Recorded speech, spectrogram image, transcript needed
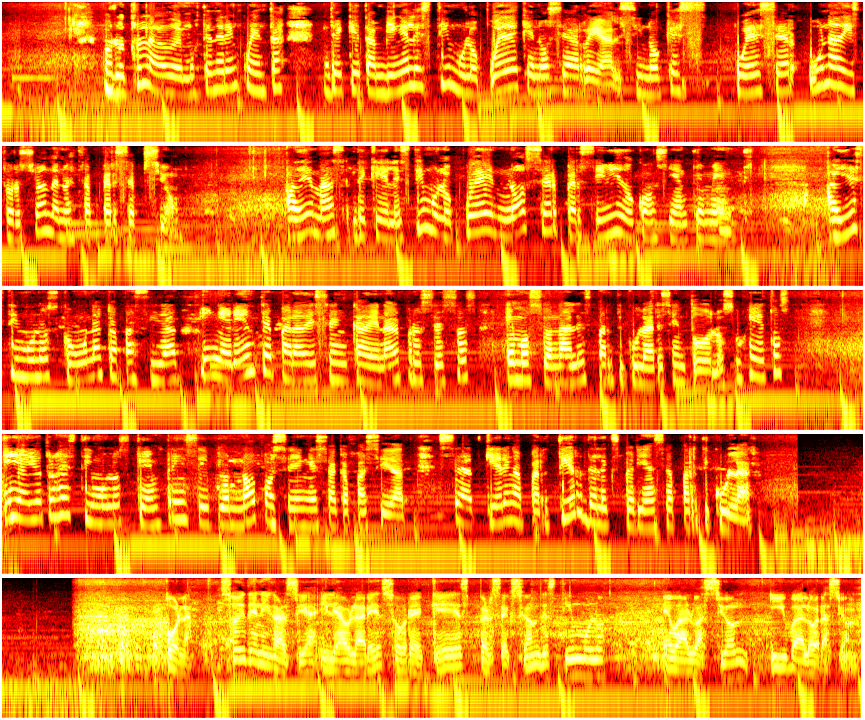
Por otro lado, debemos tener en cuenta de que también el estímulo puede que no sea real, sino que puede ser una distorsión de nuestra percepción. Además de que el estímulo puede no ser percibido conscientemente. Hay estímulos con una capacidad inherente para desencadenar procesos emocionales particulares en todos los sujetos y hay otros estímulos que en principio no poseen esa capacidad, se adquieren a partir de la experiencia particular. Hola, soy Denis García y le hablaré sobre qué es percepción de estímulo, evaluación y valoración.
